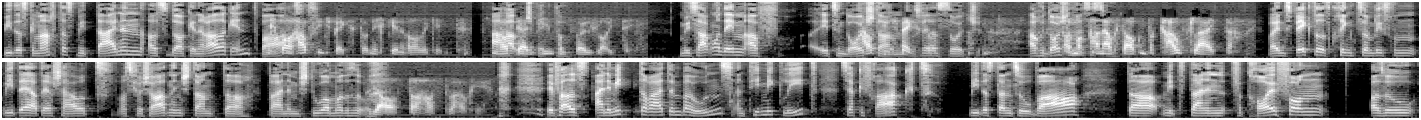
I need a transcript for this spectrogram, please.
Wie du das gemacht hast mit deinen, als du da Generalagent warst. Ich war Hauptinspektor, nicht Generalagent. Ich ah, hatte ein Team von zwölf Leute. Und wie sagt man dem auf, jetzt in Deutschland? Was wäre das Deutsche? Auch in Deutschland? Also man kann auch sagen Verkaufsleiter. Weil Inspektor, das klingt so ein bisschen wie der, der schaut, was für Schaden entstand da bei einem Sturm oder so. Ja, da hast du auch. Ja. Jedenfalls eine Mitarbeiterin bei uns, ein Teammitglied, sie hat gefragt, wie das dann so war, da mit deinen Verkäufern, also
